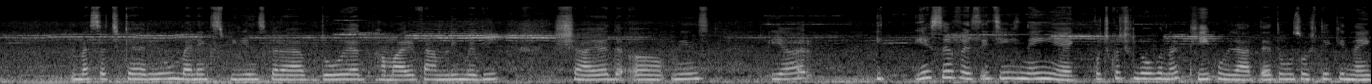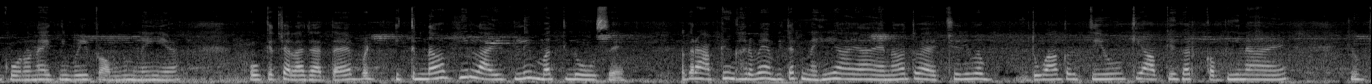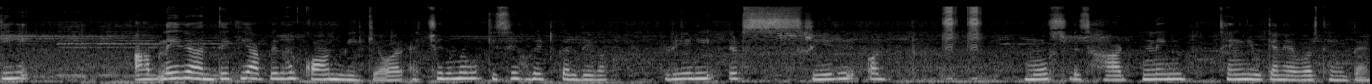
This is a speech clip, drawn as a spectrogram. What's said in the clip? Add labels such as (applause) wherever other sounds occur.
मैं सच कह रही हूँ, मैंने एक्सपीरियंस करा है दो या हमारे फैमिली में भी। शायद मीन्स यार ये सिर्फ़ ऐसी चीज़ नहीं है। कुछ कुछ लोग ना ठीक हो जाते हैं तो वो सोचते हैं कि नहीं, कोरोना इतनी बड़ी प्रॉब्लम नहीं है। होके चला जाता है बट इतना भी लाइटली मत लो उसे। अगर आपके घर में अभी तक नहीं आया है ना तो एक्चुअली मैं दुआ करती हूँ कि आपके घर कभी ना आए, क्योंकि आप नहीं जानते कि आपके घर कौन वीक है और एक्चुअली में वो किसे हिट कर देगा। रियली इट्स रियली और most disheartening thing you can ever think that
